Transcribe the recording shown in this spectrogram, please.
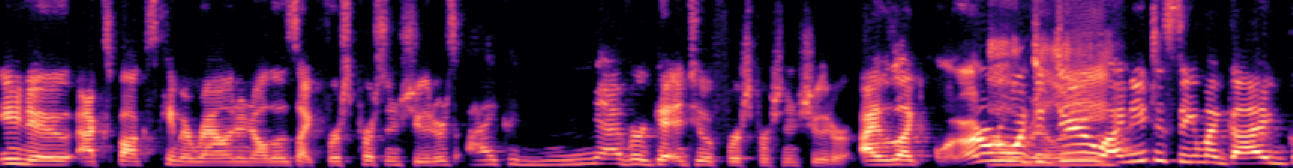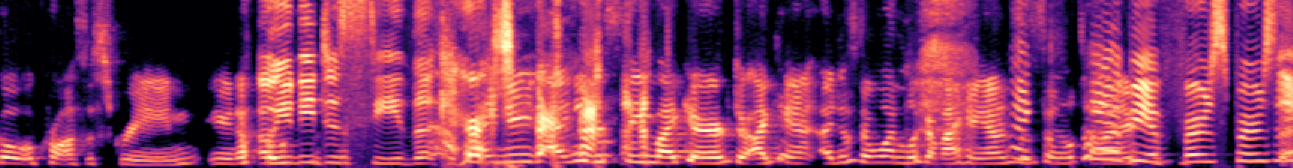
you know Xbox came around and all those like first person shooters, I could never get into a first person shooter. I was like, "Oh, I don't know Oh, what to do. I need to see my guy go across the screen. You know. Oh, you need to see the character. I need I need to see my character. I can't. I just don't want to look at my hands I this whole can't time. be a first person.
